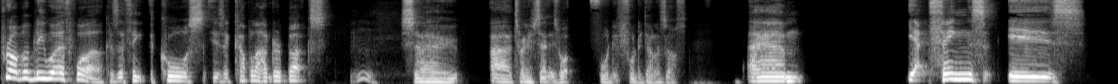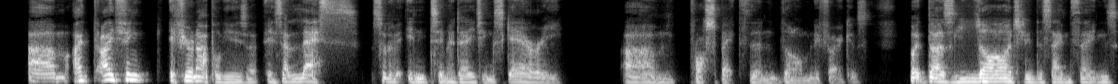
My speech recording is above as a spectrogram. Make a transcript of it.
probably worthwhile because I think the course is a couple of hundred bucks. Mm. So uh, 20% is what, 40 $40 off. Um, yeah, things is, um, I, I think if you're an Apple user, is a less sort of intimidating, scary um, prospect than, than OmniFocus, but does largely the same things.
